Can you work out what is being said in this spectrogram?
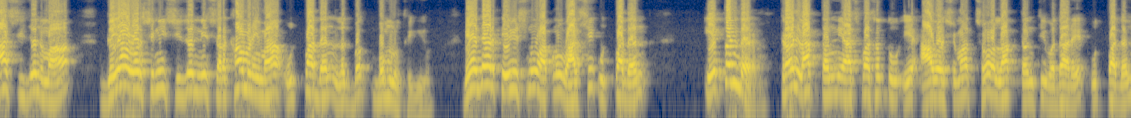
આ સિઝનમાં ગયા વર્ષની સિઝનની સરખામણીમાં ઉત્પાદન લગભગ બમણું થઈ ગયું. બે હજાર તેવીસનું આપણું વાર્ષિક ઉત્પાદન એકંદર ત્રણ લાખ ટનની આસપાસ હતું. એ આ વર્ષમાં છ લાખ ટનથી વધારે ઉત્પાદન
